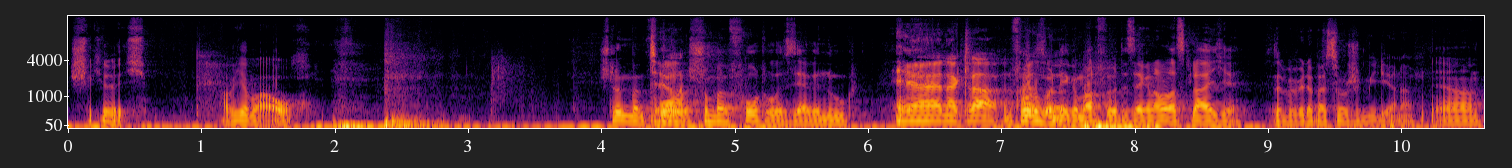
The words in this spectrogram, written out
Schwierig. Habe ich aber auch. Schlimm beim Foto, Ja. schon beim Foto ist ja genug. Ja, na klar. Ein Foto Also, von dir gemacht wird, ist ja genau das gleiche. Sind wir wieder bei Social Media, ne? Ja.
